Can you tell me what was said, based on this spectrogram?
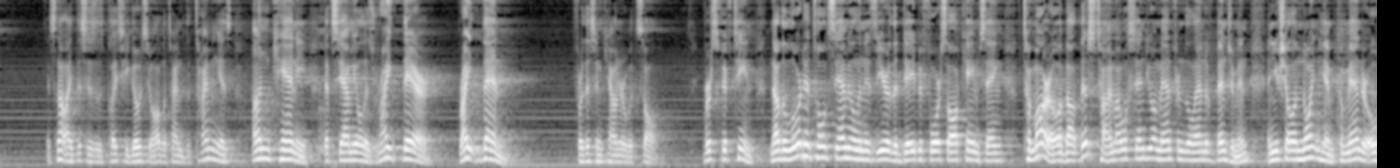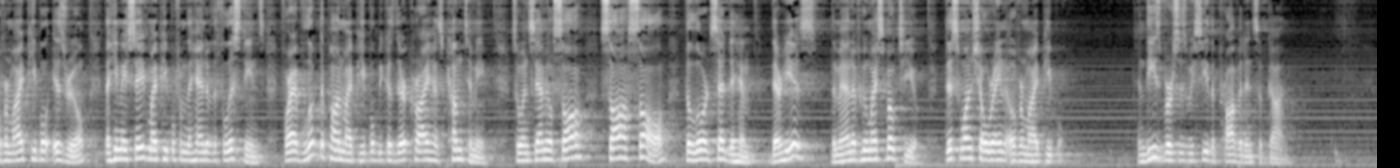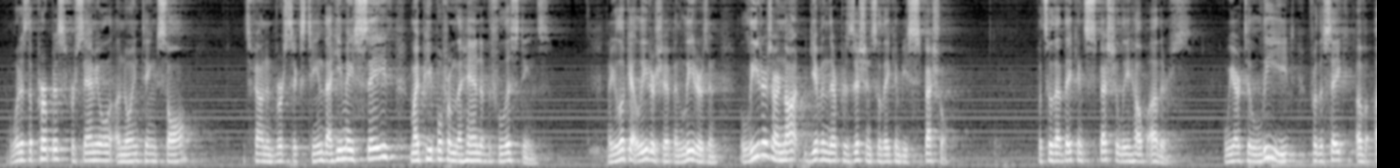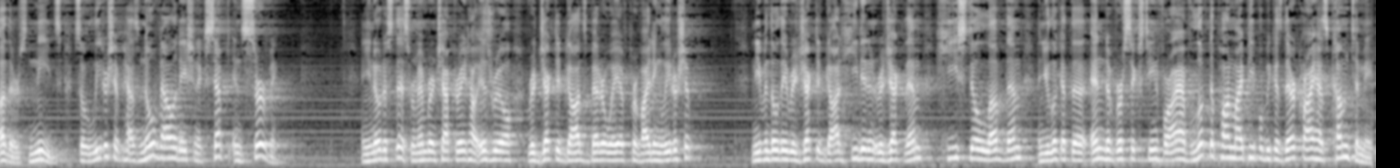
It's not like this is a place he goes to all the time. The timing is uncanny that Samuel is right there, right then, for this encounter with Saul. Verse 15 Now the Lord had told Samuel in his ear the day before Saul came, saying, Tomorrow, about this time, I will send you a man from the land of Benjamin, and you shall anoint him commander over my people Israel, that he may save my people from the hand of the Philistines. For I have looked upon my people, because their cry has come to me. So when Samuel saw, saw Saul, the Lord said to him, There he is, the man of whom I spoke to you. This one shall reign over my people. In these verses, we see the providence of God. What is the purpose for Samuel anointing Saul? It's found in verse 16 that he may save my people from the hand of the Philistines. Now you look at leadership and leaders, and leaders are not given their position so they can be special, but so that they can specially help others. We are to lead for the sake of others' needs. So leadership has no validation except in serving. And you notice this. Remember in chapter 8 how Israel rejected God's better way of providing leadership? And even though they rejected God, He didn't reject them. He still loved them. And you look at the end of verse 16 For I have looked upon my people because their cry has come to me.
